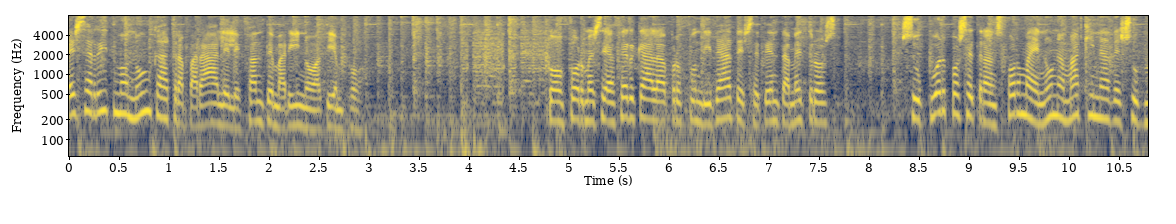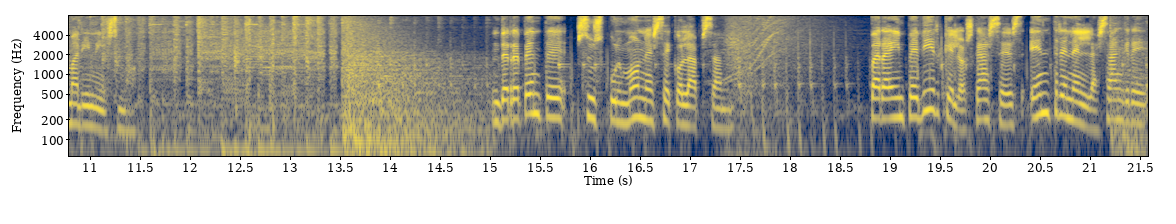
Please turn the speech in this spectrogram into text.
Ese ritmo nunca atrapará al elefante marino a tiempo. Conforme se acerca a la profundidad de 70 metros, su cuerpo se transforma en una máquina de submarinismo. De repente, sus pulmones se colapsan. Para impedir que los gases entren en la sangre,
